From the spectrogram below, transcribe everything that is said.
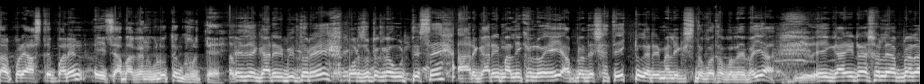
তারপরে আসতে পারেন এই চা বাগানগুলোতে ঘুরতে। এই যে গাড়ির ভিতরে পর্যটকরা উঠতেছে আর গাড়ির মালিক হলো এই আপনাদের সাথে একটু গাড়ির মালিকের সাথে কথা বলে ভাইয়া এই গাড়িটা আসলে আপনারা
